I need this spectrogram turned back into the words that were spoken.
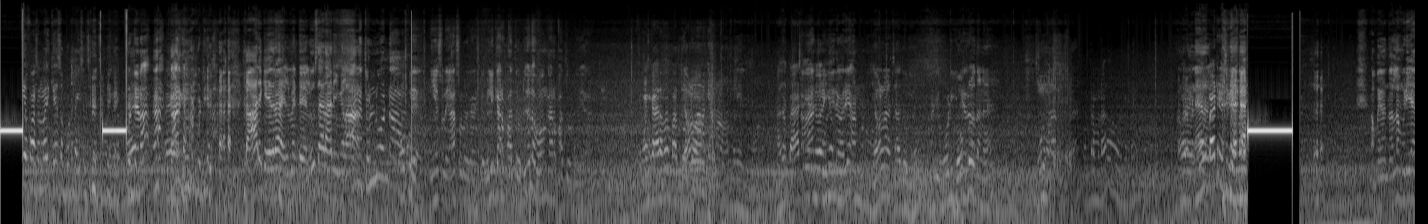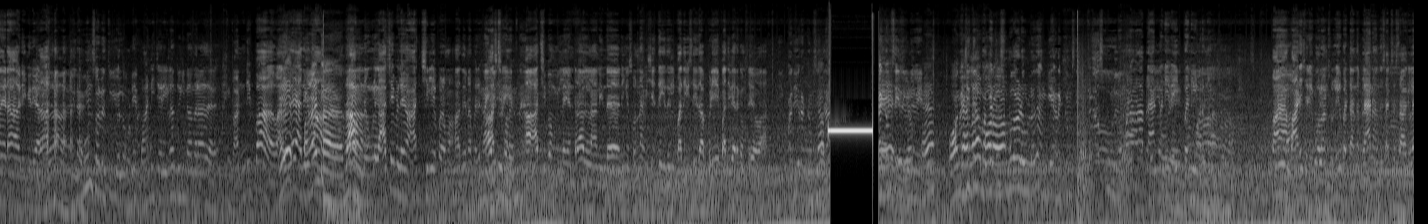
பாசம் மாதிரி கேஸை போட்டு லைசன்ஸ் காருக்கு ஹெல்மெட் போட்டியா? காருக்கு எதிரா ஹெல்மெட் லூசாடா நீங்களா? நான் சொல்லுவேன்டா நீ சொல்ல யார் சொல்றது வெளிக்கார பார்த்து விட்டுவியா இல்ல உன் காரை பார்த்து விட்டுவியா என் காரை தான் பார்த்து எவ்வளோ நேரம் கேமரா ஆன் பண்ணி அது பேட்டரி முடிகிற வரையும் ஆன் பண்ணுவோம். எவ்வளோ நேரம் சார்ஜ் ஓடியும் அது ஓடிக்கிட்டே கோப்ரோ தான்? மூணு மணி நேரம்? ஒன்றரை மணி நேரம் ஒரு மணி நேரம். ஒன்றரை மணி அவன் சொல்ல முடியாதேடா அப்படிங்கிறியாடா. ஊன் சொல்லு தூக்கி அப்படியே போட்டு பாண்டிச்சேரிக்கெல்லாம் தூக்கிட்டு வந்துடாத கண்டிப்பா அதுதான் உங்களுக்கு ஆட்சேபம் இல்லை ஆச்சரியப்படமா அது என்ன பேரு ஆட்சேபம் இல்லை என்றால் நான் இந்த நீங்க சொன்ன விஷயத்தை இதில் பதிவு செய்து அப்படியே பதிவிறக்கம் செய்யவா? நீ பதிவிறக்கம் போறோம். சுடுகாடு உள்ளது அங்கேயே அடக்கம் ரொம்ப நாளா பிளான் பண்ணி வெயிட் பண்ணிட்டு இருந்தோம். பா- பாண்டிச்சேரி போகலான்னு சொல்லி பட் அந்த பிளான் வந்து சக்ஸஸ் ஆகல.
